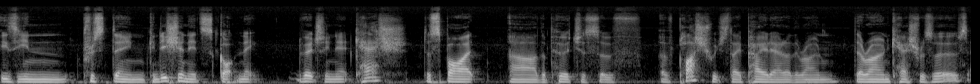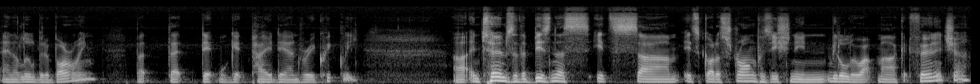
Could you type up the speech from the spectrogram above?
is in pristine condition. It's got net, virtually net cash, despite uh, the purchase of, of Plush, which they paid out of their own their own cash reserves and a little bit of borrowing. But that debt will get paid down very quickly. Uh, in terms of the business, it's um, it's got a strong position in middle to upmarket furniture.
